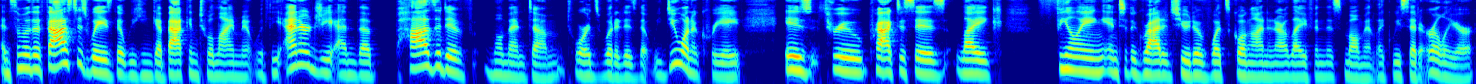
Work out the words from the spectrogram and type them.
And some of the fastest ways that we can get back into alignment with the energy and the positive momentum towards what it is that we do want to create is through practices like feeling into the gratitude of what's going on in our life in this moment. Like we said earlier,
